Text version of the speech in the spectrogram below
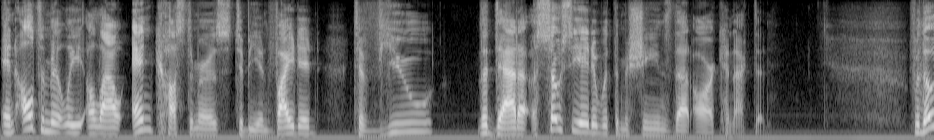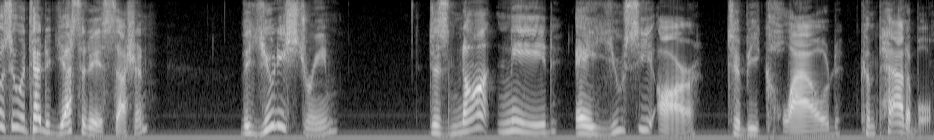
and ultimately allow end customers to be invited to view the data associated with the machines that are connected. For those who attended yesterday's session, the Unistream does not need a UCR to be cloud compatible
